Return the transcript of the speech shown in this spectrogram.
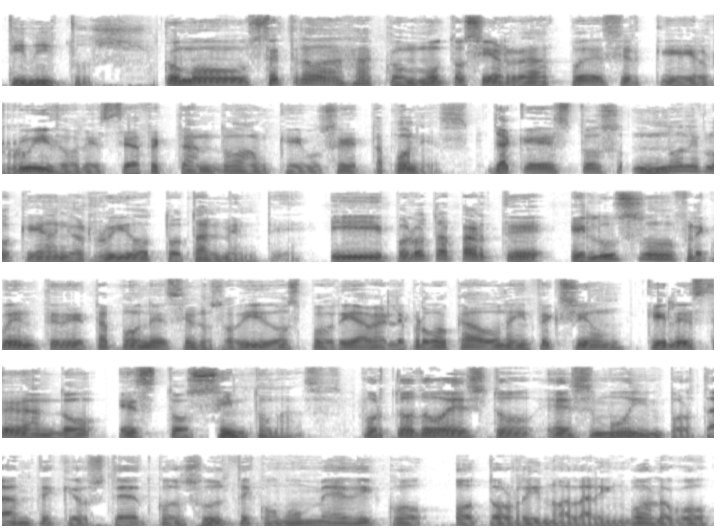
tinnitus. Como usted trabaja con motosierra, puede ser que el ruido le esté afectando aunque use tapones, ya que estos no le bloquean el ruido totalmente. Y por otra parte, el uso frecuente de tapones en los oídos podría haberle provocado una infección que le esté dando estos síntomas. Por todo esto, es muy importante que usted consulte con un médico otorrinolaringólogo,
